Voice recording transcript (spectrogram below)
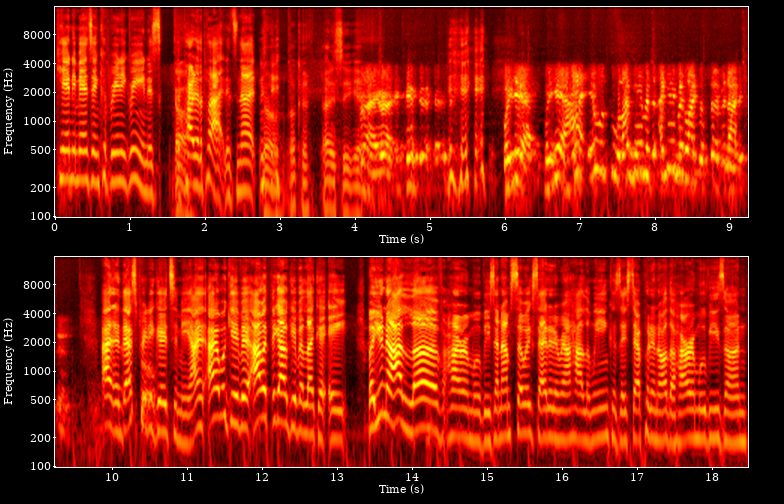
Candyman's in Cabrini Green. is a Oh. part of the plot. It's not. Oh, okay. I didn't see it yet. Right, right. but yeah, but yeah, I, it was cool. I gave it I gave it like a seven out of ten. I, that's pretty good to me. I, I would give it. I would think I would give it like an eight. But you know, I love horror movies, and I'm so excited around Halloween because they start putting all the horror movies on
